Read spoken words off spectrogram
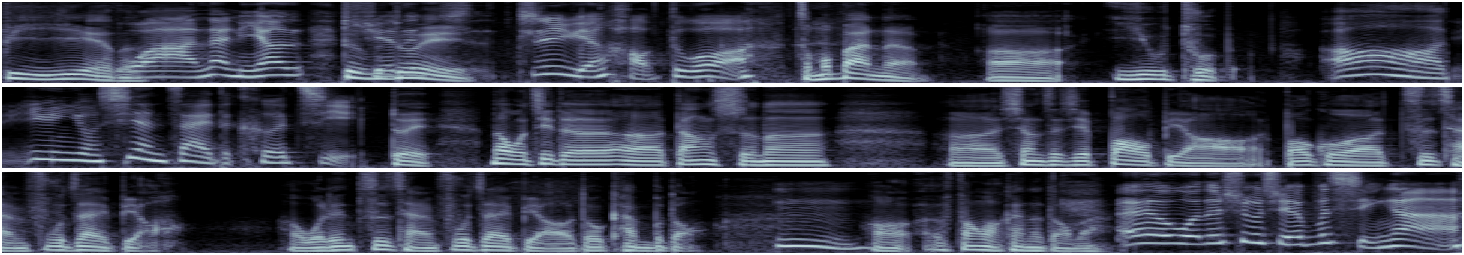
毕业的，哇，那你要对不学的对资资源好多啊怎么办呢？呃，YouTube。哦，运用现在的科技，对，那我记得呃，当时呢，呃，像这些报表，包括资产负债表啊，我连资产负债表都看不懂。嗯，好、呃方法看得懂吗？哎呦，我的数学不行啊，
